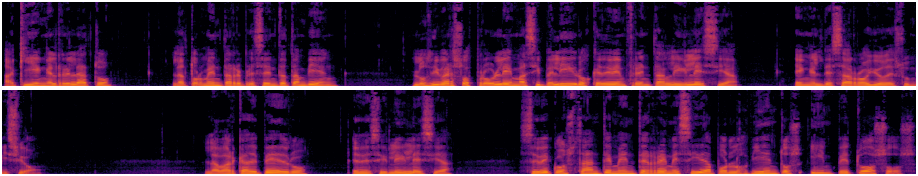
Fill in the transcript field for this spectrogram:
Aquí en el relato, la tormenta representa también los diversos problemas y peligros que debe enfrentar la Iglesia en el desarrollo de su misión. La barca de Pedro, es decir, la Iglesia, se ve constantemente remecida por los vientos impetuosos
